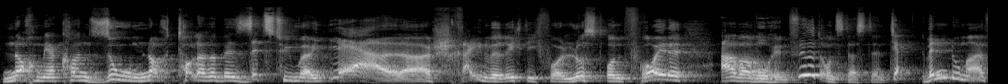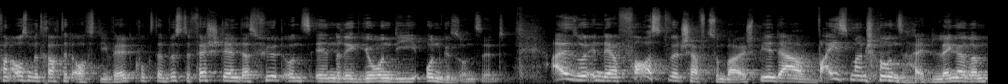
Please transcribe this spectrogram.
noch mehr Konsum, noch tollere Besitztümer. Yeah, da schreien wir richtig vor Lust und Freude. Aber wohin führt uns das denn? Tja, wenn du mal von außen betrachtet auf die Welt guckst, dann wirst du feststellen, das führt uns in Regionen, die ungesund sind. Also in der Forstwirtschaft zum Beispiel, da weiß man schon seit längerem,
